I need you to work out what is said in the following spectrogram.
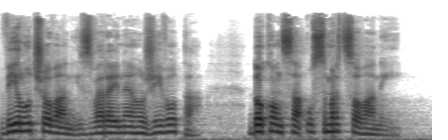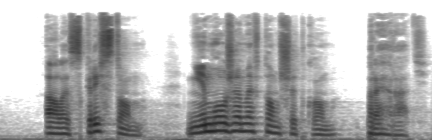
vylúčovaní z verejného života, dokonca usmrcovaní. Ale s Kristom nemôžeme v tom všetkom prehrať.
